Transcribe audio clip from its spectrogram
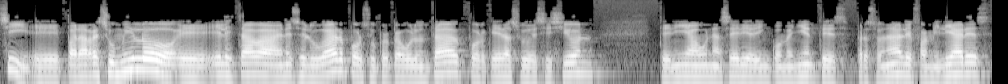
Sí, eh, para resumirlo, eh, él estaba en ese lugar por su propia voluntad, porque era su decisión, tenía una serie de inconvenientes personales, familiares,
